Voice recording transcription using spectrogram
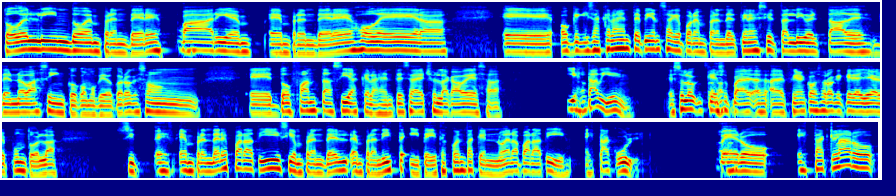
todo es lindo, emprender es party, em, emprender es jodera. Eh, o que quizás que la gente piensa que por emprender tienes ciertas libertades del 9 a 5, como que yo creo que son eh, dos fantasías que la gente se ha hecho en la cabeza. Y está bien. Eso es lo que, eso, al final eso es lo que quería llegar al punto, ¿verdad? Si emprender es para ti, si emprender, emprendiste y te diste cuenta que no era para ti, está cool. Pero está claro,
